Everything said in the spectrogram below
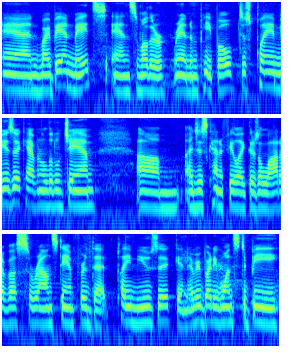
and my bandmates and some other random people just playing music, having a little jam. Um, I just kind of feel like there's a lot of us around Stamford that play music, and everybody wants to be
